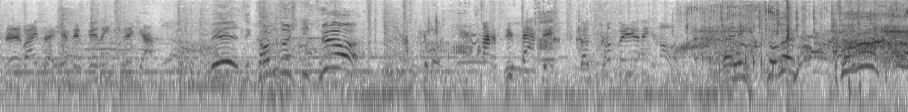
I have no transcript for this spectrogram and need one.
Schnell weiter, hier sind wir nicht sicher. Bill, sie kommen durch die Tür! Hab's gewusst. Mach sie fertig, sonst kommen wir hier nicht raus. Ellie, zurück! Zurück!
